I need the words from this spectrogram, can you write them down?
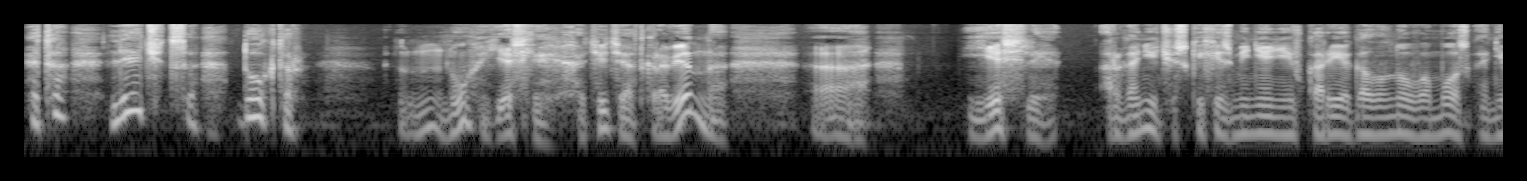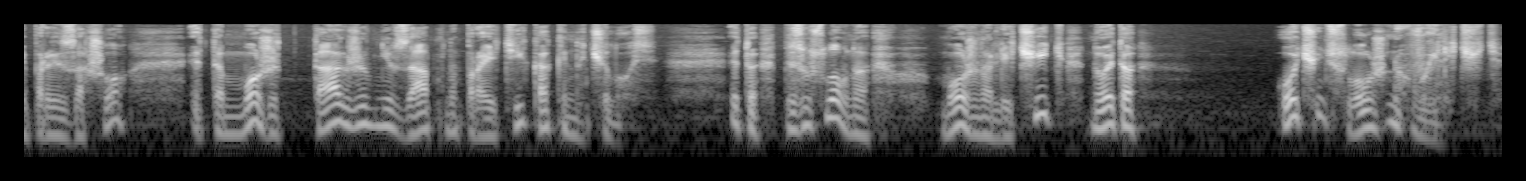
Это лечится, доктор. Ну, если хотите откровенно, э, если органических изменений в коре головного мозга не произошло, это может так же внезапно пройти, как и началось. Это, безусловно, можно лечить, но это очень сложно вылечить.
